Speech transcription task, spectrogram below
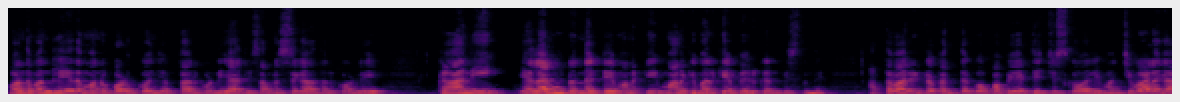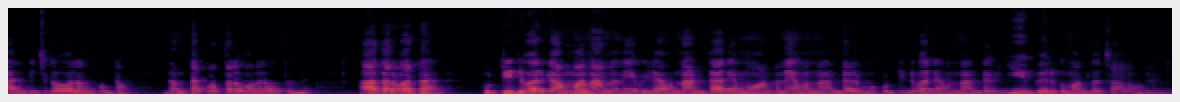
కొంతమంది లేదమ్మా నువ్వు పడుకో అని చెప్తారు అనుకోండి అది సమస్య కాదనుకోండి. కానీ ఎలాగుంటుందంటే మనకి మనకి మనకే బెరుకు అనిపిస్తుంది. అత్తవారింట్లో పెద్ద గొప్ప పేరు తెచ్చేసుకోవాలి మంచివాళ్ళగా అనిపించుకోవాలనుకుంటాం. ఇదంతా కొత్తలో మొదలవుతుంది. ఆ తర్వాత పుట్టింటి వారికి అమ్మ నాన్ననే వీళ్ళు ఏమన్నా అంటారేమో అన్ననే ఏమన్నా అంటారేమో పుట్టింటి వారిని ఏమన్నా అంటారు ఈ బెరుగు మనలో చాలా ఉంటుంది.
